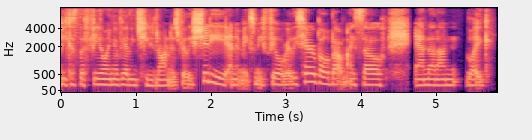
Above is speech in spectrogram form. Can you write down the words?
because the feeling of getting cheated on is really shitty and it makes me feel really terrible about myself. And that I'm like,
